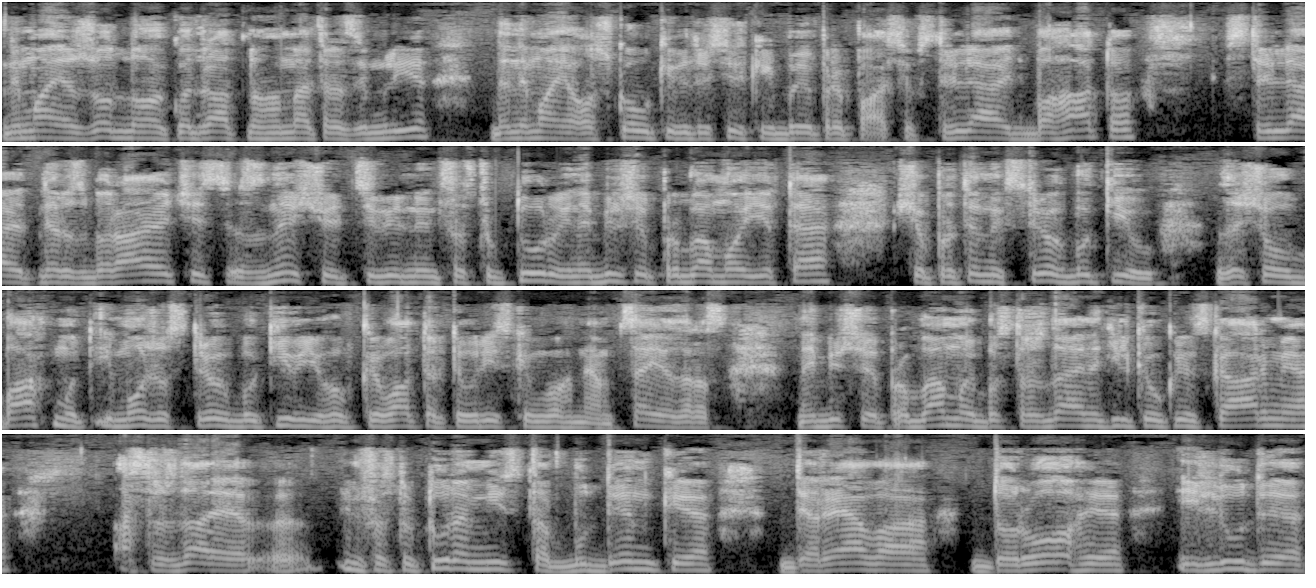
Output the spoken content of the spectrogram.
немає жодного квадратного метра землі, де немає осколків від російських боєприпасів. Стріляють багато, стріляють не розбираючись, знищують цивільну інфраструктуру. І найбільшою проблемою є те, що противник з трьох боків зайшов в Бахмут і може з трьох боків його вкривати артилерійським вогнем. Це є зараз найбільшою проблемою, бо страждає не тільки українська армія. А страждає е, інфраструктура міста, будинки, дерева, дороги і люди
